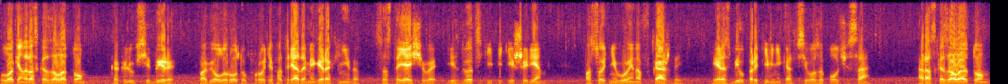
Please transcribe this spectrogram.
Локин рассказал о том, как Люк Сидыры повел роту против отряда мегарахнидов, состоящего из 25 шеренг, по сотне воинов в каждой, и разбил противника всего за полчаса. Рассказал о том,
